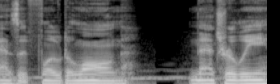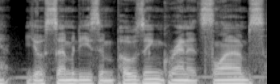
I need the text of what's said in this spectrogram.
as it flowed along. Naturally, Yosemite's imposing granite slabs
